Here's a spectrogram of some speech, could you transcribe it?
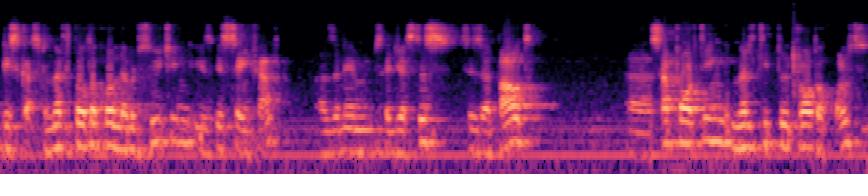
discussed. Multi-protocol label switching is essential. As the name suggests, this is about uh, supporting multiple protocols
